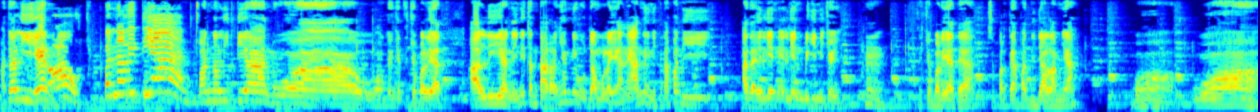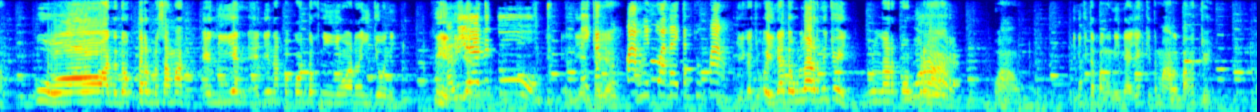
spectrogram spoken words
Ada alien. Wow, penelitian. penelitian. Wow. Oke kita coba lihat. Alien. Ini tentaranya nih udah mulai aneh-aneh nih. Kenapa di ada alien-alien begini coy? Hmm kita coba lihat ya. Seperti apa di dalamnya? Wah, wah, wow, ada dokter bersama alien, alien apa kodok nih? Warna hijau nih? Kalian itu. alien coy ya. Cupang itu ada ikan cupang. Iya kan, cuy. Oh, ini ada ular nih coy, ular kobra. Ular. Wow, ini kita bangun ini aja kita mahal banget coy.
